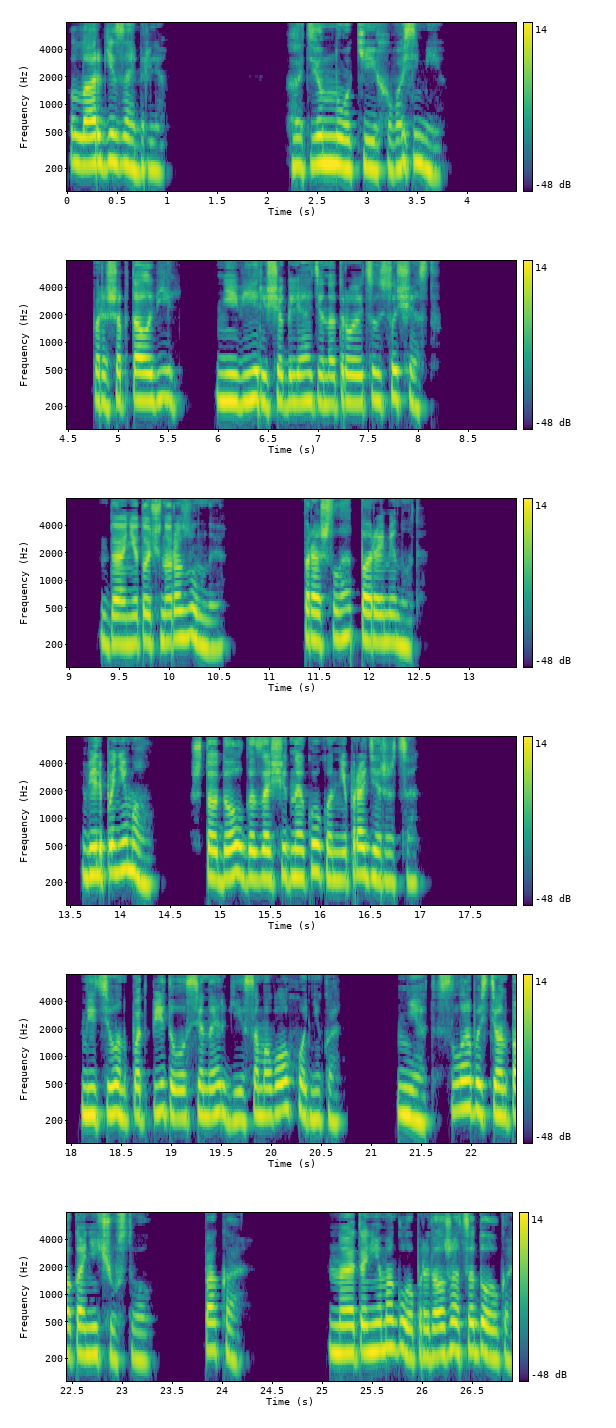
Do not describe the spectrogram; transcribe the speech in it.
Ларги замерли. «Одинокий их возьми», – прошептал Виль, неверяще глядя на троицу существ. «Да они точно разумные». Прошла пара минут. Виль понимал, что долго защитный кокон не продержится. Ведь он подпитывался энергией самого охотника. Нет, слабости он пока не чувствовал. Пока. Но это не могло продолжаться долго.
